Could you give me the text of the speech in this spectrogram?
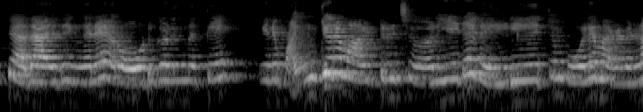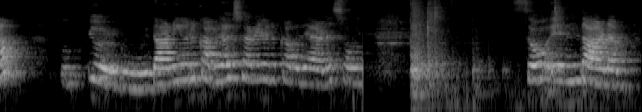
ഓക്കെ അതായത് ഇങ്ങനെ റോഡുകളിൽ നിന്നൊക്കെ ഇങ്ങനെ ഭയങ്കരമായിട്ടൊരു ചെളിയുടെ വെയിലേറ്റം പോലെ മഴവെള്ളം കുത്തി ഒഴുകുന്നു. ഇതാണ് ഈ ഒരു കവിത ചെറിയൊരു കവിതയാണ്. സോ സോ എന്താണ്?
